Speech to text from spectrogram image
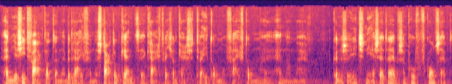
En je ziet vaak dat een bedrijf een start-up grant krijgt. Weet je, dan krijgen ze twee ton of vijf ton. en dan kunnen ze iets neerzetten, hebben ze een proof of concept.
